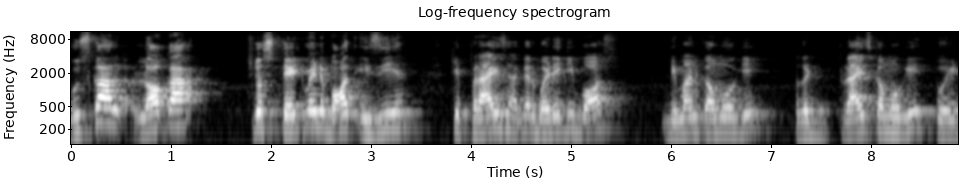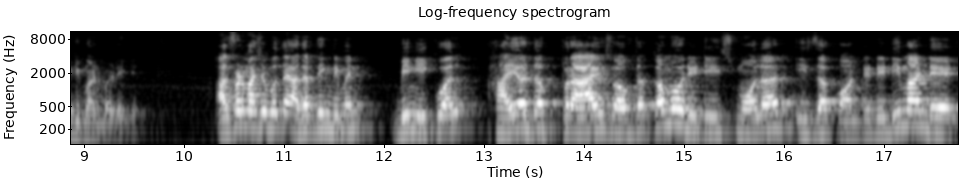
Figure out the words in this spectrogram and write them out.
उसका लॉ का जो स्टेटमेंट बहुत इजी है कि प्राइस अगर बढ़ेगी बॉस डिमांड कम होगी, अगर प्राइस कम होगी तो ही डिमांड बढ़ेगी। अल्फ्रेड मार्शल बोलता है other thing remain being equal higher the price of the commodity smaller is the quantity demanded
